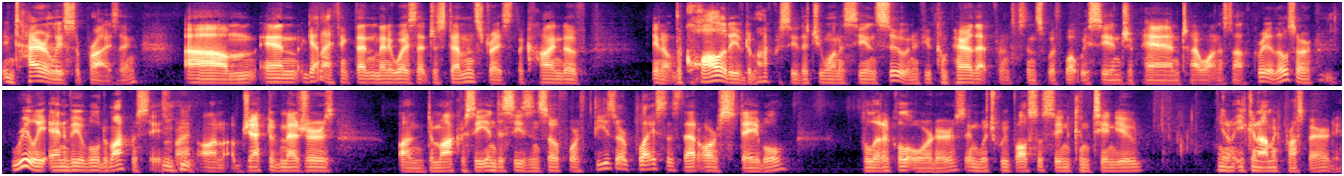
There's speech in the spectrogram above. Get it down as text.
entirely surprising. Um, and again, I think that in many ways that just demonstrates the kind of you know, the quality of democracy that you want to see ensue. And if you compare that, for instance, with what we see in Japan, Taiwan, and South Korea, those are really enviable democracies, mm-hmm. right? On objective measures, on democracy indices, and so forth. These are places that are stable political orders in which we've also seen continued, you know, economic prosperity.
